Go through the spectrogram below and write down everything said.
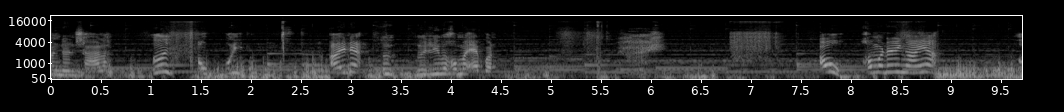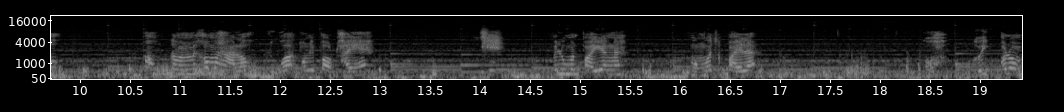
มันเดินช้าละเฮ้ย เอาเฮ้ยอะไรเนี่ยเฮ้ยรีบมาเข้ามาแอบก่อน เอ้า เข้ามาได้ยังไงอะเอ้าเอ้าแต่มันไม่เข้ามาหาเรา หรือว่าตรงนี้ปลอดภัยแฮะ โอเค ไม่รู้มันไปยังนะ หวังว่าจะไปแล้วอ๋อเฮ้ยมันออก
